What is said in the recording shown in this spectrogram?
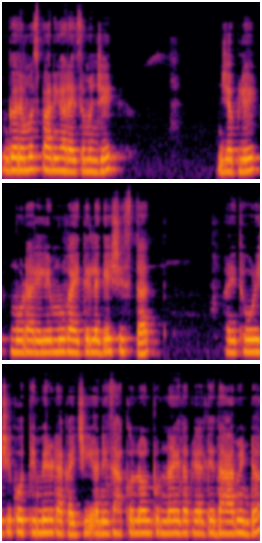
गरमच पाणी घालायचं म्हणजे जे आपले मोड आलेले मूग आहे ते लगेच शिजतात. आणि थोडीशी कोथिंबीर टाकायची आणि झाकण लावून पुन्हा एकदा आपल्याला ते दहा मिनटं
